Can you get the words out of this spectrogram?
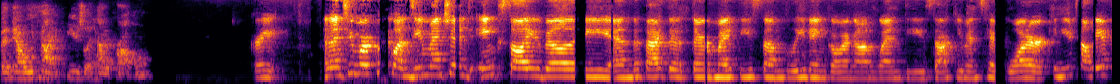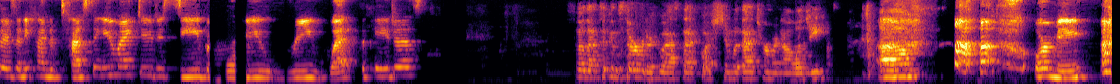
But now we've not usually had a problem. Great. And then two more quick ones. You mentioned ink solubility and the fact that there might be some bleeding going on when these documents hit water. Can you tell me if there's any kind of test that you might do to see before you re-wet the pages? So that's a conservator who asked that question with that terminology. Um, or me. or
